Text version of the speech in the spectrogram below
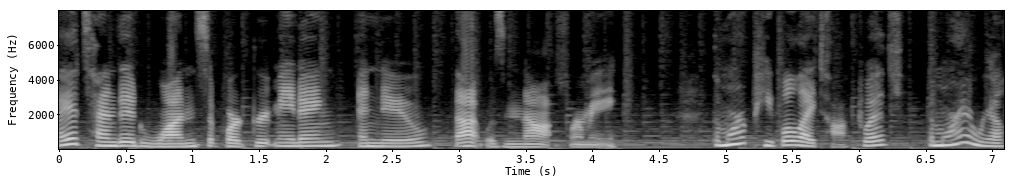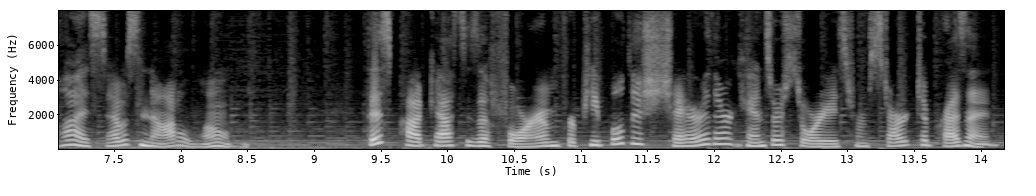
I attended one support group meeting and knew that was not for me. The more people I talked with, the more I realized I was not alone. This podcast is a forum for people to share their cancer stories from start to present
